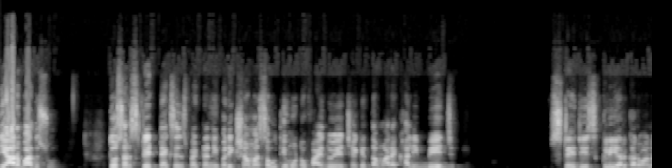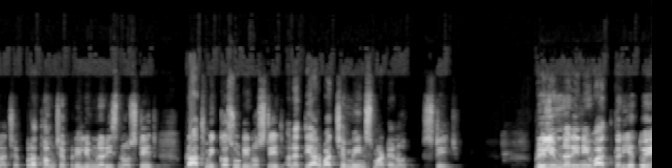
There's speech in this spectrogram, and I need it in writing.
ત્યારબાદ શું? તો સર સ્ટેટ ટેક્સ ઇન્સ્પેક્ટરની પરીક્ષામાં સૌથી મોટો ફાયદો એ છે કે તમારે ખાલી બે જ સ્ટેજીસ ક્લિયર કરવાના છે. પ્રથમ છે પ્રિલિમિનરીઝનો સ્ટેજ પ્રાથમિક કસોટીનો સ્ટેજ અને ત્યારબાદ છે મેન્સ માટેનો સ્ટેજ પ્રિલિમિનરીની વાત કરીએ તો એ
